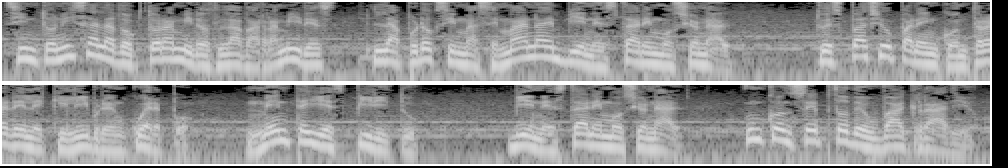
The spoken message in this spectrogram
Sintoniza a la doctora Miroslava Ramírez la próxima semana en Bienestar Emocional, tu espacio para encontrar el equilibrio en cuerpo, mente y espíritu. Bienestar Emocional, un concepto de UBAC Radio.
